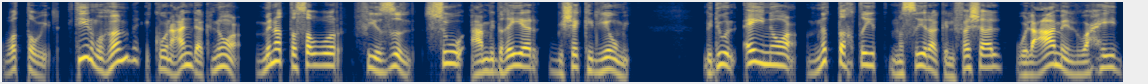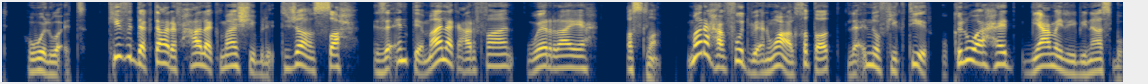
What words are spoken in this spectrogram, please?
والطويل. كتير مهم يكون عندك نوع من التصور في ظل سوق عم يتغير بشكل يومي. بدون أي نوع من التخطيط مصيرك الفشل والعامل الوحيد هو الوقت. كيف بدك تعرف حالك ماشي بالاتجاه الصح إذا أنت مالك عرفان وين رايح أصلا؟ ما رح أفوت بأنواع الخطط لأنه في كتير وكل واحد بيعمل اللي بيناسبه.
